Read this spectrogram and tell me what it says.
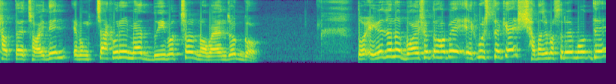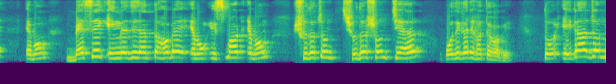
সপ্তাহে ছয় দিন এবং চাকুরির মেয়াদ দুই বছর নবায়নযোগ্য। তো এটার জন্য বয়স হতে হবে একুশ থেকে সাতাশ বছরের মধ্যে এবং বেসিক ইংরেজি জানতে হবে এবং স্মার্ট এবং সুদর্শন সুদর্শন চেহারার অধিকারী হতে হবে। তো এটার জন্য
